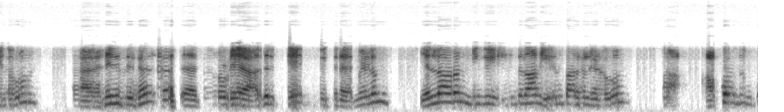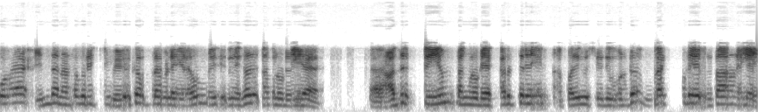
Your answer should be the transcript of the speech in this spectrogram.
எனவும் அஹ், நீதிபதிகள் தங்களுடைய அதிருப்தியை தெரிவித்தனர். மேலும் எல்லாரும் இங்கு இங்குதான் இருந்தார்கள் எனவும் அப்பொழுதும் கூட எந்த நடவடிக்கையும் எடுக்கப்படவில்லை எனவும் நீதிபதிகள் தங்களுடைய அஹ், தங்களுடைய கருத்தினையும் பதிவு செய்து கொண்டு வழக்குடைய விசாரணையை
